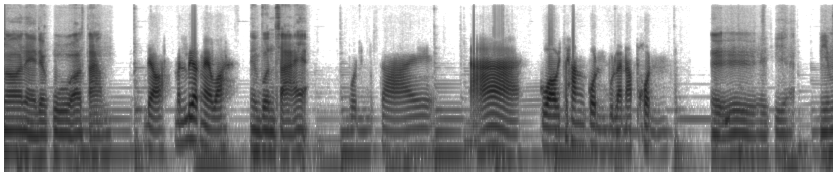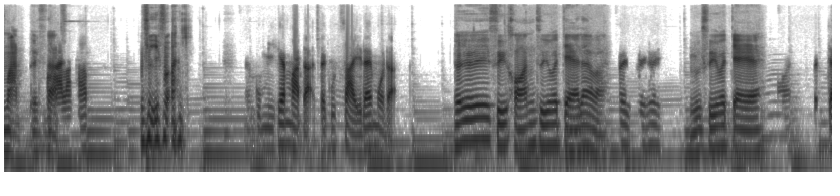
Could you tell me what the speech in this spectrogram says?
งอไหนเดี๋ยวกูเอาตามเดี๋ยว มันเลือกไงวะ ในบนซ้ายอะ บนซ้าย อ่ากูเอาช่างกลบุรณพล เออไอ้เหี้ยมีหมัดไอ้สัมาสแล้วครับมีหมัดกูมีแค่หมัดอะแต่กูใส่ได้หมดอะเฮ้ยซื้อค้อนซื้อว่าแจได้ป่ะเฮ้ยเฮ้ยเฮ้ยหรือซื้อว่าแจเป็นแจ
